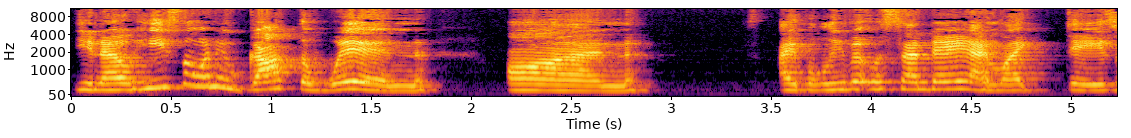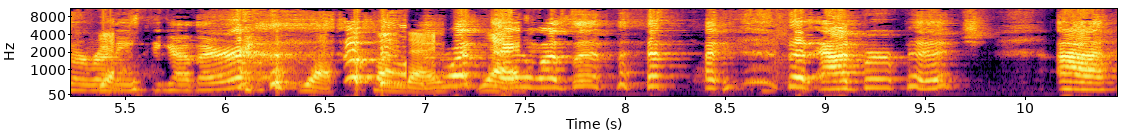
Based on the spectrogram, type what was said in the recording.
You know, he's the one who got the win on I believe it was Sunday. I'm like days are running yes. together. Yes, Sunday. what yes. day was it that, that Adbert pitched? Uh,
